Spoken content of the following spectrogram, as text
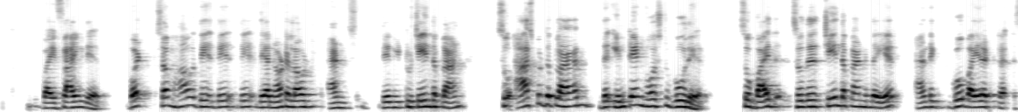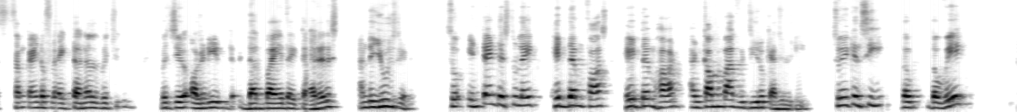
by flying there. But somehow they, they they they are not allowed and they need to change the plan. So as per the plan the intent was to go there. So by the so they change the plan in the air and they go by a, some kind of like tunnel which which already dug by the terrorist and they used it. So intent is to like hit them fast, hit them hard, and come back with zero casualty. So you can see the, the way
